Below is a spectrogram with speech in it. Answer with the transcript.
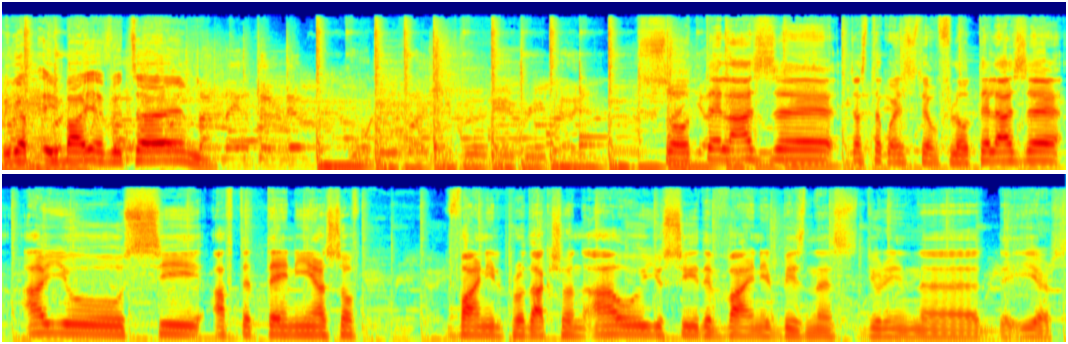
Big up A-By every time. So tell us, uh, just a question, Flo. Tell us uh, how you see after 10 years of vinyl production, how you see the vinyl business during uh, the years.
